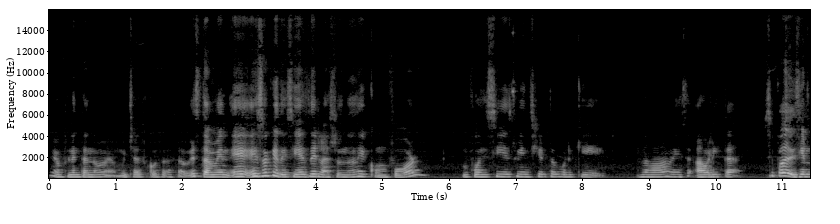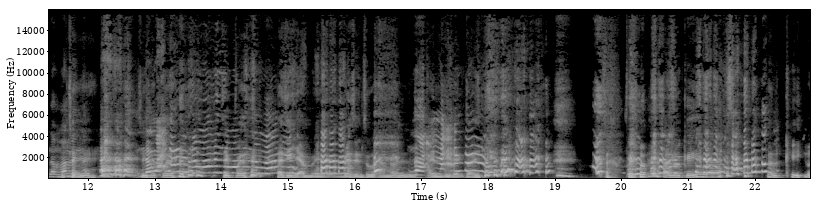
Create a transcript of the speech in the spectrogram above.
enfrentándome a muchas cosas, ¿sabes? También eh, eso que decías de la zona de confort, pues sí es bien cierto porque no mames, ahorita se puede decir no mames. Sí, ¿no? sí, No puede. Sí puede. Así ya me, me censuran, ¿no? El, el directo ahí. Pero a lo que iba. A lo que iba.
